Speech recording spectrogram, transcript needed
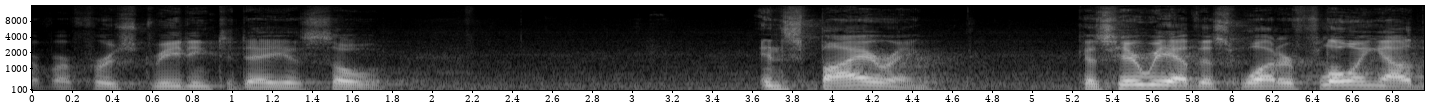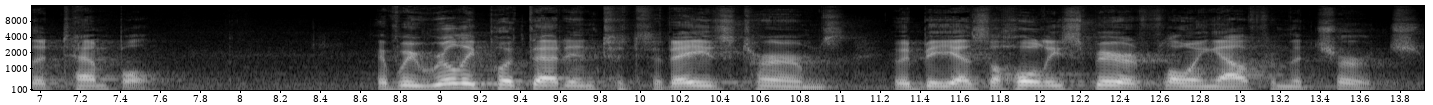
of our first reading today is so inspiring because here we have this water flowing out of the temple. If we really put that into today's terms, it would be as the Holy Spirit flowing out from the church.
